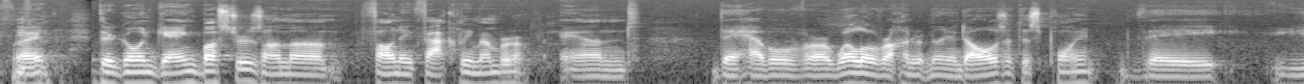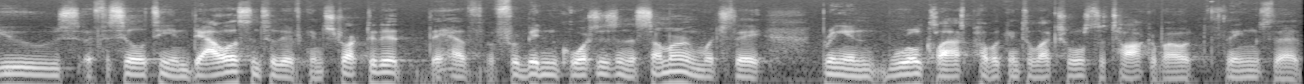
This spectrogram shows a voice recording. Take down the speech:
right? They're going gangbusters. I'm a founding faculty member, and they have over well over $100 million at this point. They use a facility in Dallas, until they've constructed it. They have forbidden courses in the summer in which they bring in world-class public intellectuals to talk about things that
